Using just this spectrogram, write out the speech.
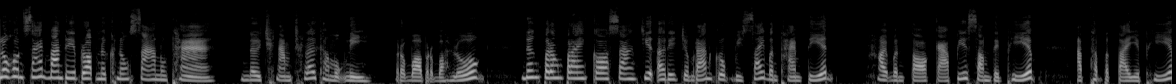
លោកហ៊ុនសែនបានរៀបរាប់នៅក្នុងសារនោះថា នៅឆ្នាំឆ្លូវខាងមុខនេះ របបរបស់លោកនឹងប្រឹងប្រែងកសាងជាតិឲ្យរីកចម្រើនគ្រប់វិស័យបន្ថែមទៀតហើយបន្តការពារសន្តិភាពអធិបតេយ្យភាព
